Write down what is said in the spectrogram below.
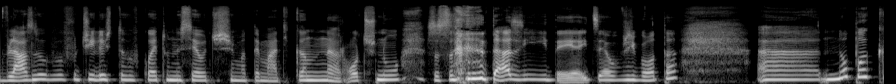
влязох в училище, в което не се учеше математика, нарочно, с тази идея и цел в живота. А, но пък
